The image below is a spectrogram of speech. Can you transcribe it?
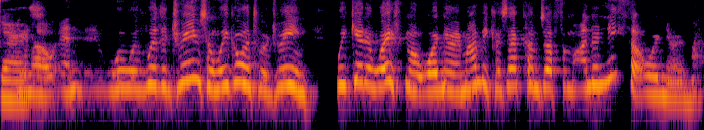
Yes. You know, and with, with the dreams, when we go into a dream, we get away from our ordinary mind because that comes up from underneath our ordinary mind.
